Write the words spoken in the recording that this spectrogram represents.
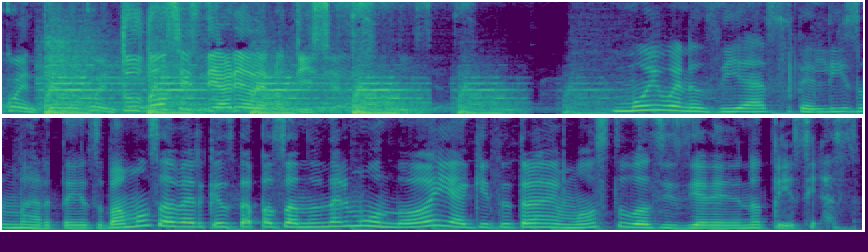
Cuento. Tu dosis diaria de noticias. Muy buenos días, feliz martes. Vamos a ver qué está pasando en el mundo y aquí te traemos tu dosis diaria de noticias.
